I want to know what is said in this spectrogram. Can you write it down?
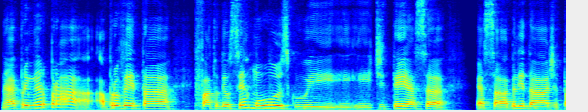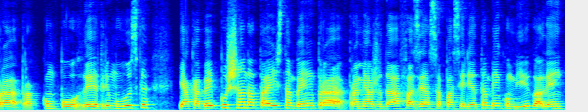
né? Primeiro para aproveitar o fato de eu ser músico e, e, e de ter essa essa habilidade para compor letra e música e acabei puxando a Thaís também para me ajudar a fazer essa parceria também comigo, além,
